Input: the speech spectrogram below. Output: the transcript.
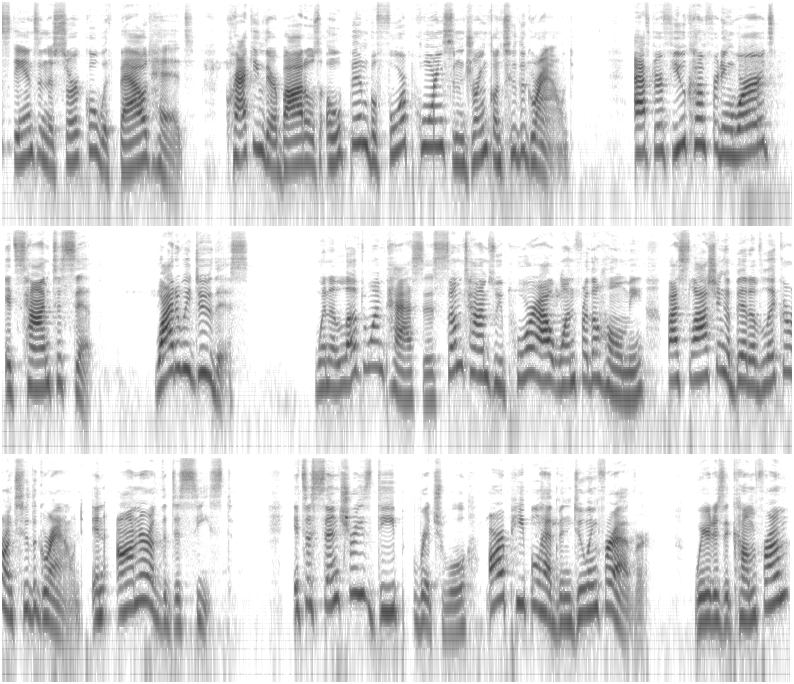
stands in a circle with bowed heads, cracking their bottles open before pouring some drink onto the ground. After a few comforting words, it's time to sip. Why do we do this? When a loved one passes, sometimes we pour out one for the homie by sloshing a bit of liquor onto the ground in honor of the deceased. It's a centuries deep ritual our people have been doing forever. Where does it come from?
